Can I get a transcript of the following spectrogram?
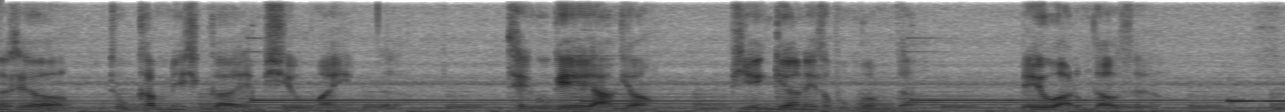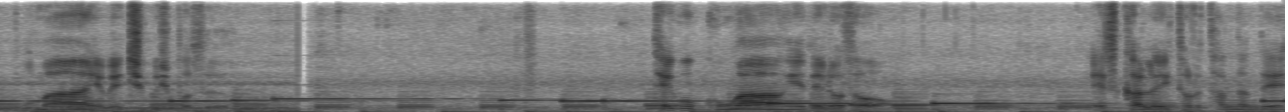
안녕하세요. 독한 미식가 MC 오마이입니다. 태국의 야경 비행기 안에서 본 겁니다. 매우 아름다웠어요. 오마이 외치고 싶었어요. 태국 공항에 내려서 에스컬레이터를 탔는데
